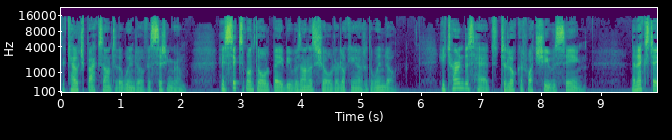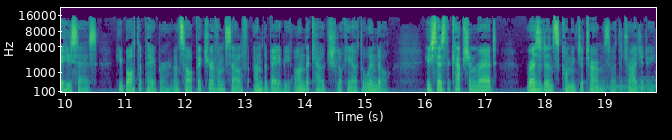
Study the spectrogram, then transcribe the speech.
The couch backs onto the window of his sitting room. His six month old baby was on his shoulder looking out of the window. He turned his head to look at what she was seeing. The next day, he says, he bought the paper and saw a picture of himself and the baby on the couch looking out the window. He says the caption read, Residents coming to terms with the tragedy.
